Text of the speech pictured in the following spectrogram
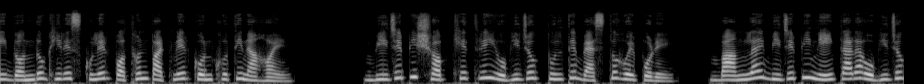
এই দ্বন্দ্ব ঘিরে স্কুলের পথন পাটনের কোন ক্ষতি না হয়। বিজেপি সব ক্ষেত্রেই অভিযোগ তুলতে ব্যস্ত হয়ে পড়ে। বাংলায় বিজেপি নেই তারা অভিযোগ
